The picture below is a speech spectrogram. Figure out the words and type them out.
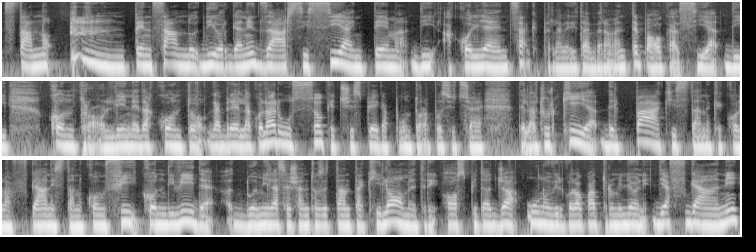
stanno pensando di organizzarsi sia in tema di accoglienza, che per la verità è veramente poca, sia di controlli. Ne dà conto Gabriella Colarusso che ci spiega appunto la posizione della Turchia, del Pakistan che con l'Afghanistan confi- condivide 2670 km, ospita già 1,4 milioni di afghani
